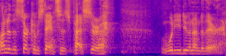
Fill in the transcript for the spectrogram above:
under the circumstances, Pastor, uh, what are you doing under there?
